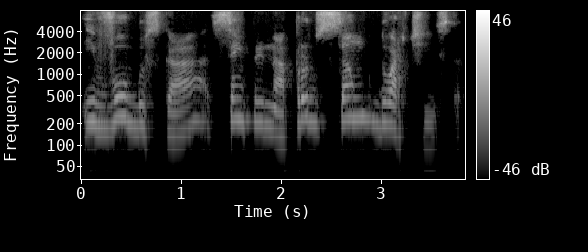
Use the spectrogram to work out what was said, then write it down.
e vou buscar sempre na produção do artista.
